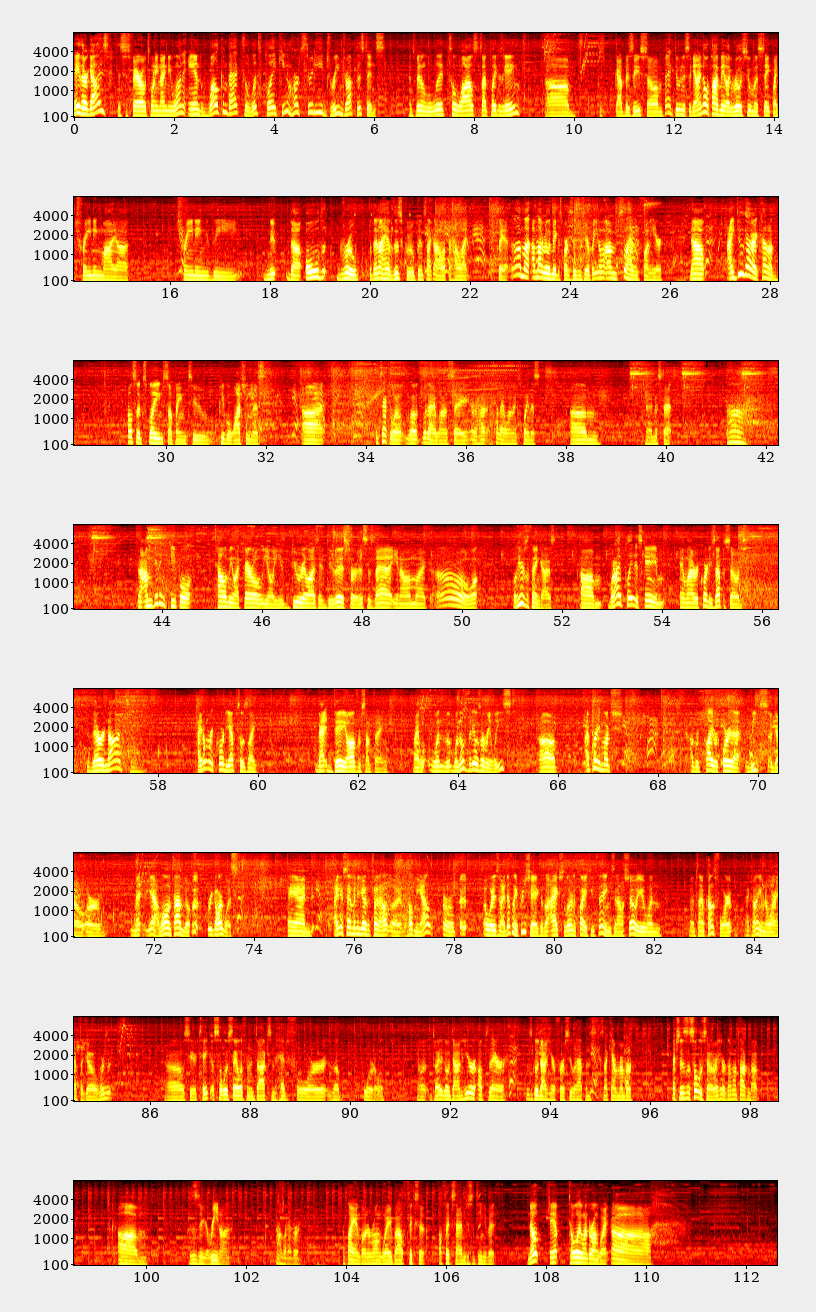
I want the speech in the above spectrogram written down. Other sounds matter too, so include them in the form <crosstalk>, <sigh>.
Hey there guys, this is Pharaoh2091 and welcome back to Let's Play Kingdom Hearts 3D Dream Drop Distance. It's been a little while since I played this game. Um, just got busy, so I'm back doing this again. I know I probably made like a really stupid mistake by training my, uh, training the new, the old group, but then I have this group, and it's like, oh, what the hell, like, so yeah, I'm not, I'm not really making smart decisions here, but you know what, I'm still having fun here. Now, I do gotta kind of also explain something to people watching this. Uh, exactly what, what, what did I want to say, or how, how did I want to explain this? Um, I missed that. Uh, now, I'm getting people telling me, like, Pharaoh, you know, you do realize they do this, or this is that, you know, I'm like, oh, well, well, here's the thing, guys. Um, when I play this game, and when I record these episodes, they're not I don't record the episodes like that day of or something. Like when when those videos are released, uh, I pretty much I probably recorded that weeks ago or yeah, a long time ago. <gasps> Regardless, and I understand many of you guys are trying to help uh, help me out or oh, what is it? I definitely appreciate it because I actually learned quite a few things, and I'll show you when when the time comes for it. Actually, I don't even know where I have to go. Where's it? Uh, let's see here. Take a solar sailor from the docks and head for the portal. Uh, do I go down here or up there? Let's go down here first, see what happens, because I can't remember. Actually, this is a solar sailor right here. That's what I'm talking about. Um, this is the arena. Oh, whatever. I probably am going the wrong way, but I'll fix it. I'll fix that in just a teeny bit. Nope. Yep. Totally went the wrong way. Uh,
